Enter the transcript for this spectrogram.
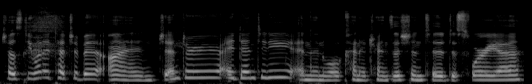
Chelsea, do you want to touch a bit on gender identity, and then we'll kind of transition to dysphoria?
